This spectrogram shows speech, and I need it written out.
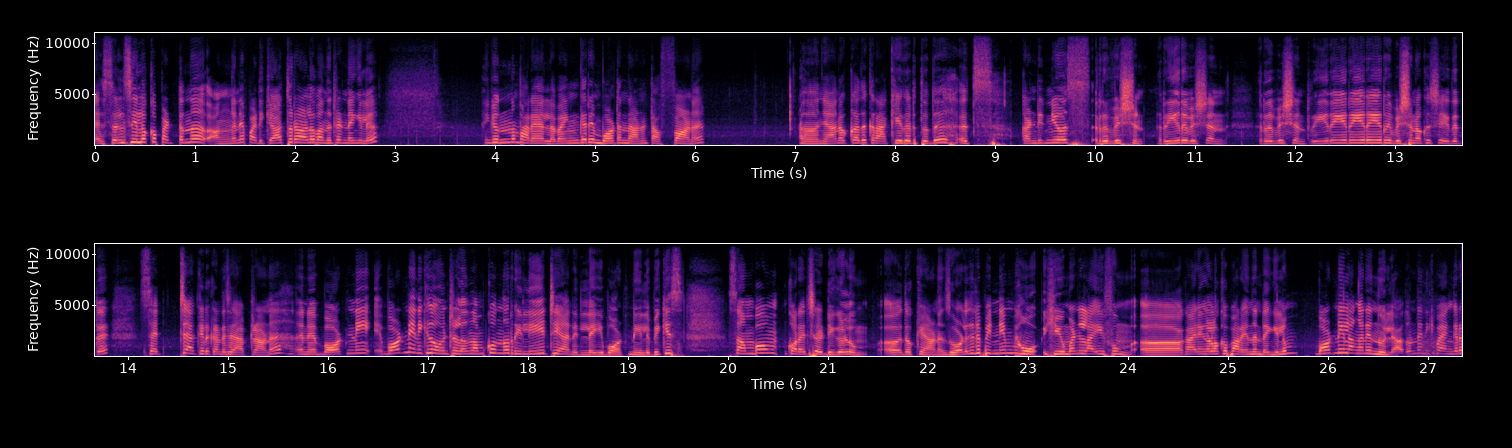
എസ് എൽ സിയിലൊക്കെ പെട്ടെന്ന് അങ്ങനെ പഠിക്കാത്ത ഒരാൾ വന്നിട്ടുണ്ടെങ്കിൽ എനിക്കൊന്നും പറയാനല്ല. ഭയങ്കര ഇമ്പോർട്ടന്റ് ആണ്. ടഫാണ് ഞാനൊക്കെ അത് ക്രാക്ക് ചെയ്തെടുത്തത് it's continuous revision re revision revision re re re re revision ഒക്കെ ചെയ്തിട്ട് സെറ്റാക്കി എടുക്കേണ്ട ചാപ്റ്ററാണ് പിന്നെ ബോട്ടണി ബോട്ടണി എനിക്ക് തോന്നിയിട്ടുള്ളത് നമുക്കൊന്നും റിലേറ്റ് ചെയ്യാനില്ല ഈ ബോട്ടണിയിൽ ബിക്കോസ് സംഭവം കുറേ ചെടികളും ഇതൊക്കെയാണ്. സുവോളജിൽ പിന്നെയും ഹ്യൂമൻ ലൈഫും കാര്യങ്ങളൊക്കെ പറയുന്നുണ്ടെങ്കിലും ബോട്ടണിയിൽ അങ്ങനെയൊന്നുമില്ല. അതുകൊണ്ട് എനിക്ക് ഭയങ്കര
